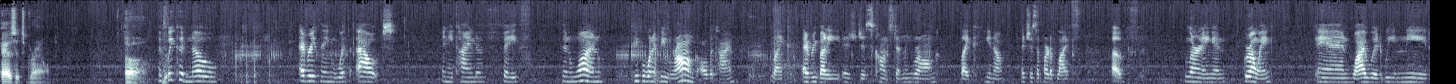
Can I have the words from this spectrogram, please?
as its ground. Uh, If we could know everything without any kind of faith, then one, people wouldn't be wrong all the time. Like, everybody is just constantly wrong. Like, you know, it's just a part of life of learning and growing. And why would we need.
